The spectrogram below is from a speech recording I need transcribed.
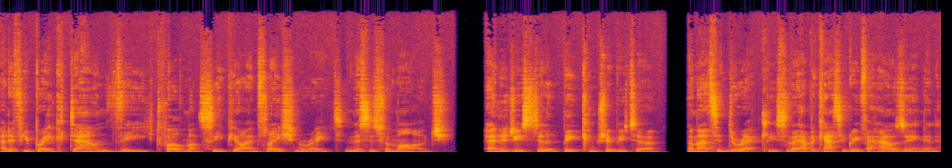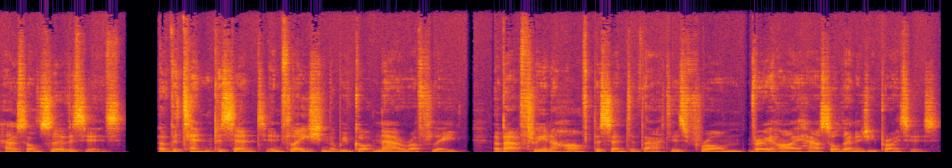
And if you break down the 12 month CPI inflation rate, and this is for March, energy is still a big contributor. And that's indirectly. So they have a category for housing and household services. Of the 10% inflation that we've got now, roughly, about 3.5% of that is from very high household energy prices.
